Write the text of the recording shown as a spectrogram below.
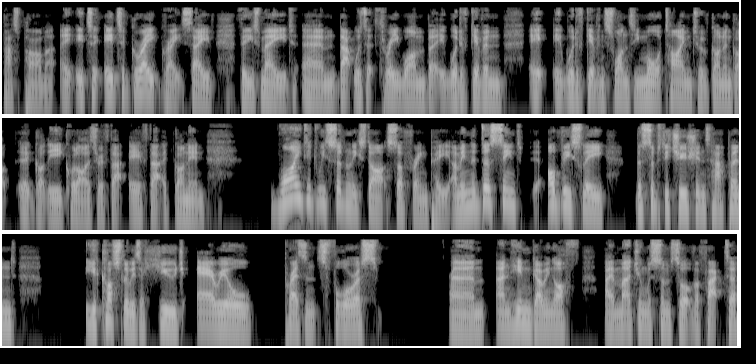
past Palmer. It, it's a, it's a great great save that he's made. Um, that was at three one, but it would have given it it would have given Swansea more time to have gone and got uh, got the equaliser if that if that had gone in. Why did we suddenly start suffering, Pete? I mean, there does seem to, obviously the substitutions happened. Yokuslu is a huge aerial presence for us. Um, and him going off I imagine was some sort of a factor.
